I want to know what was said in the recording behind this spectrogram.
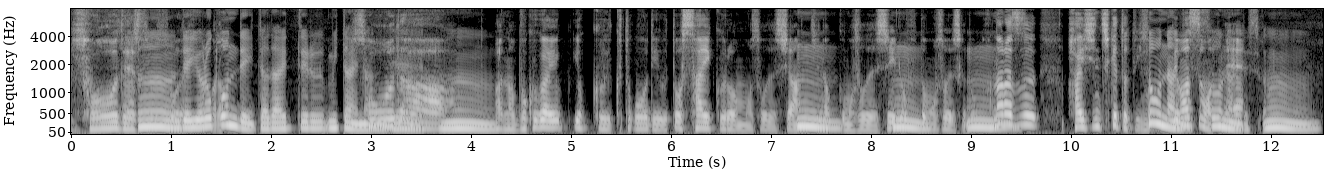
そうです、うん、で喜んででいただいてるみたいなんで。そうだ。ん。あの僕がよよく行くところで言うとサイクロンもそうですしアンチノックもそうですし、うん。ロフトもそうですけど、うん。必ず配信チケットって今出ますもね。そうんなんです、うん、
